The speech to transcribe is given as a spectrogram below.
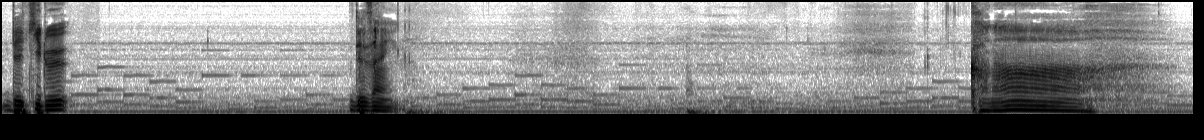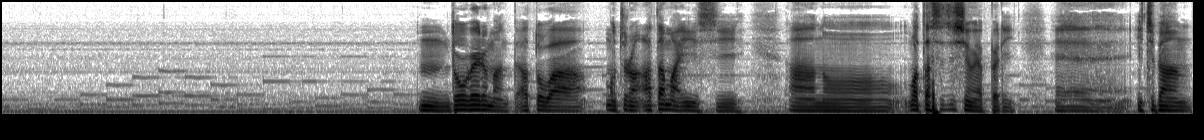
できるデザイン。かなうん、ドーベルマンってあとはもちろん頭いいし、あのー、私自身はやっぱり、えー、一番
